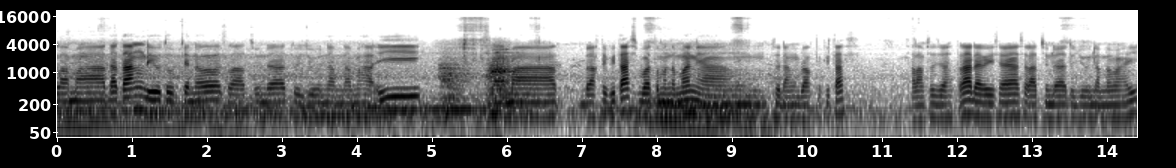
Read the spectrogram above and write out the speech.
Selamat datang di YouTube channel Selat Sunda 766 HI. Selamat beraktivitas buat teman-teman yang sedang beraktivitas. Salam sejahtera dari saya Selat Sunda 766 HI.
